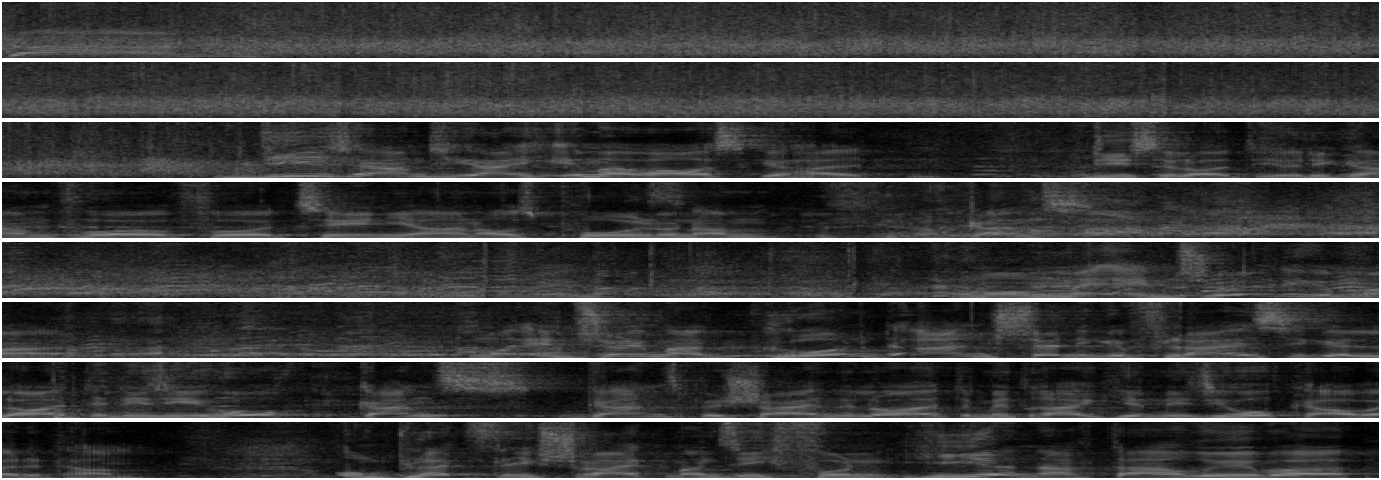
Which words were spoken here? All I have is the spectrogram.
Dann. Diese haben sich eigentlich immer rausgehalten. Diese Leute hier, die kamen vor, vor zehn Jahren aus Polen und haben ganz. Moment. Entschuldige mal. Entschuldige mal, grundanständige, fleißige Leute, die sich hoch, ganz, ganz bescheidene Leute mit drei Kindern, die sich hochgearbeitet haben. Und plötzlich schreit man sich von hier nach darüber,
